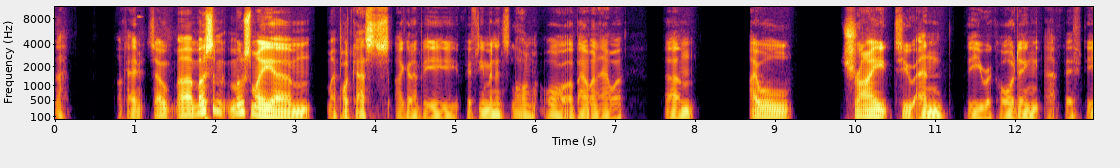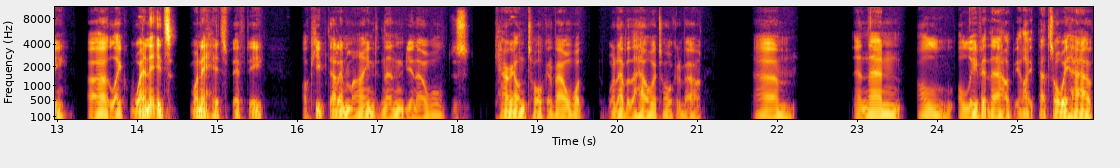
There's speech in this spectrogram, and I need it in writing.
okay. So uh, most of most of my um my podcasts are gonna be 15 minutes long or about an hour. Um, I will try to end the recording at 50. Uh, like when it's when it hits 50, I'll keep that in mind, and then you know we'll just carry on talking about what whatever the hell we're talking about. Um, and then I'll I'll leave it there. I'll be like, that's all we have.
